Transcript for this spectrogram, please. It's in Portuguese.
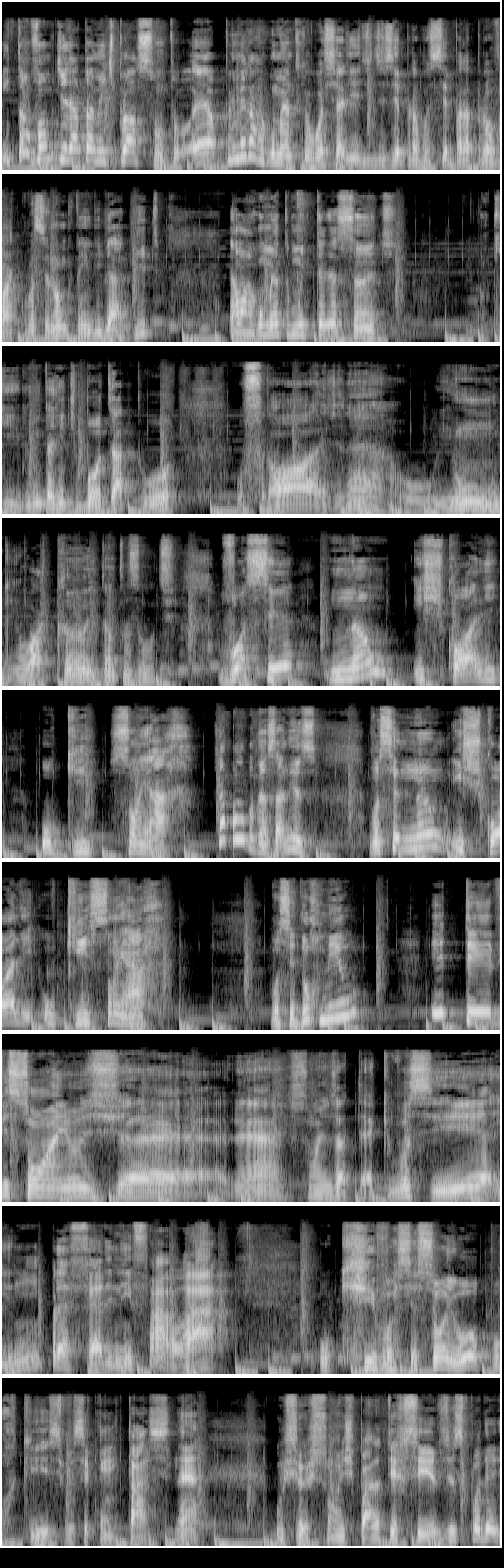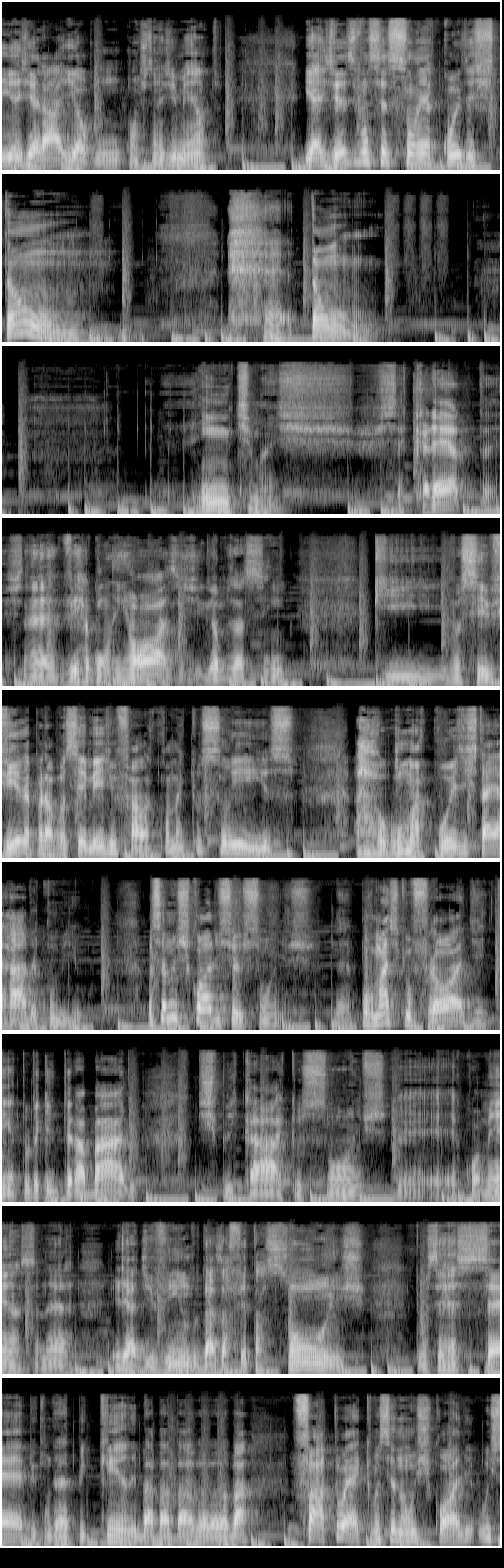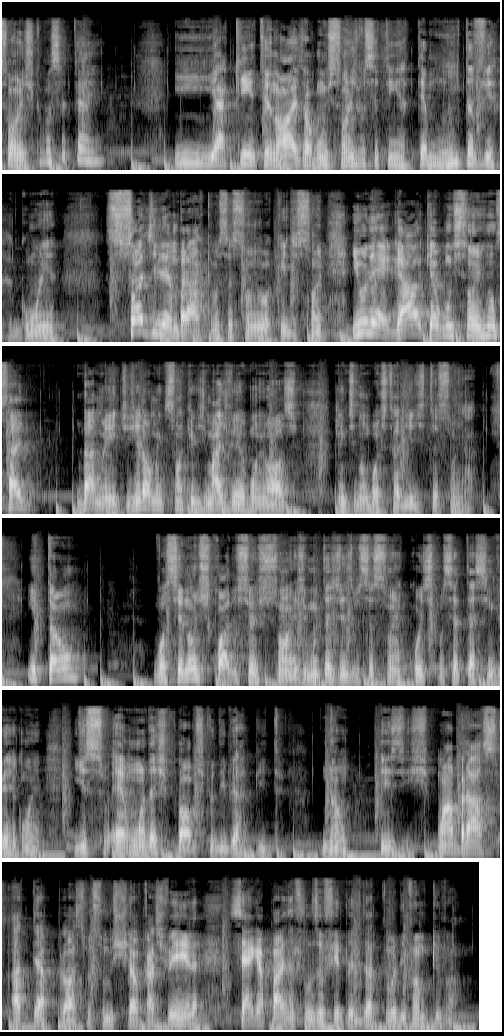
Então vamos diretamente para o assunto. É, o primeiro argumento que eu gostaria de dizer para você, para provar que você não tem livre-arbítrio, é um argumento muito interessante, que muita gente boa tratou, o Freud, né, o Jung, o Lacan e tantos outros. Você não escolhe o que sonhar. Já parou para pensar nisso? Você não escolhe o que sonhar. Você dormiu e teve sonhos, é, né? Sonhos até que você aí não prefere nem falar o que você sonhou, porque se você contasse, né? Os seus sonhos para terceiros, isso poderia gerar aí algum constrangimento. E às vezes você sonha coisas tão. É, tão. íntimas, secretas, né, vergonhosas, digamos assim, que você vira para você mesmo e fala: como é que eu sonhei isso? Alguma coisa está errada comigo. Você não escolhe os seus sonhos, né? Por mais que o Freud tenha todo aquele trabalho de explicar que os sonhos é, começa, né? Ele é advindo das afetações que você recebe quando era pequeno e babá, babá. Fato é que você não escolhe os sonhos que você tem. E aqui entre nós, alguns sonhos você tem até muita vergonha só de lembrar que você sonhou aquele sonho. E o legal é que alguns sonhos não saem da mente. Geralmente são aqueles mais vergonhosos que a gente não gostaria de ter sonhado. Então, você não escolhe os seus sonhos e muitas vezes você sonha coisas que você até se envergonha. Isso é uma das provas que o livre-arbítrio não existe. Um abraço, até a próxima. Eu sou Michel Castro Ferreira. Segue a página Filosofia para a Vida Toda e vamos que vamos.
